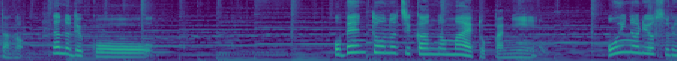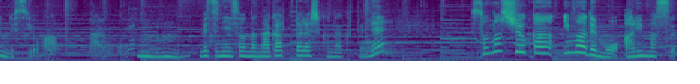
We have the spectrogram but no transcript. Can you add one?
たの。なのでこうお弁当の時間の前とかにお祈りをするんですよ、あなるほどね。うんうん、別にそんな長ったらしくなくてね。その習慣今でもあります。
